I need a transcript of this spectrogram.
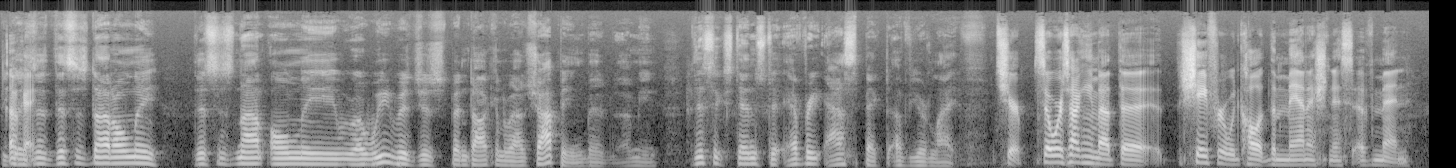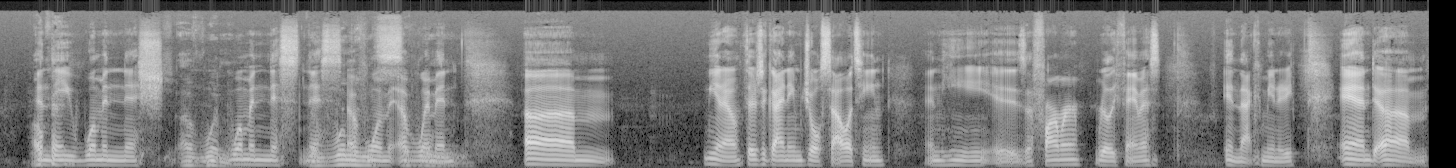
because Okay. th- this is not only this is not only well, we've just been talking about shopping, but I mean this extends to every aspect of your life. Sure. So we're talking about the Schaeffer would call it the mannishness of men, and the womanish Of women. womanissness The of women of women. Um, you know, there's a guy named Joel Salatin, and he is a farmer, really famous in that community, and um,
